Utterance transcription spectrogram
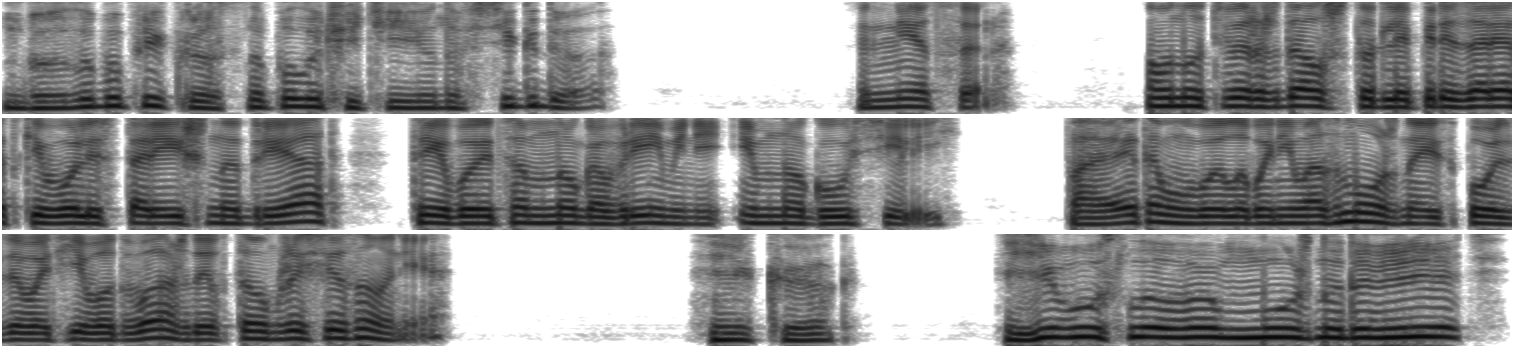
было бы прекрасно получить ее навсегда». «Нет, сэр. Он утверждал, что для перезарядки воли старейшины Дриад требуется много времени и много усилий. Поэтому было бы невозможно использовать его дважды в том же сезоне. И как? Его словам можно доверять?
